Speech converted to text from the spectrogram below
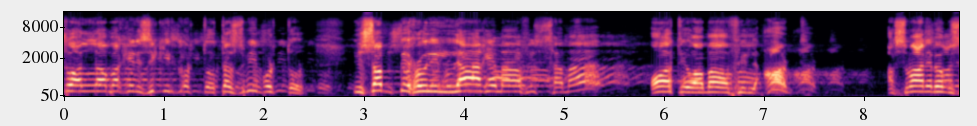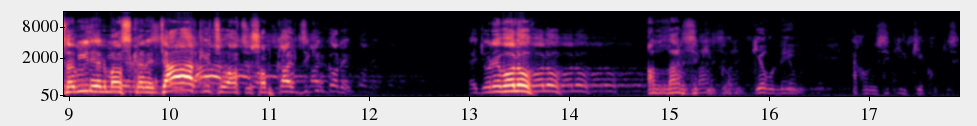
তো আল্লাহ পাকের জিকির করত তসবি পড়তো। আসমান এবং জমিনের মাঝখানে যা কিছু আছে, সব কাজ জিকির করে? জোরে বলো। আল্লাহর জিকির করে, কেউ নেই। এখন জিকির কে করছে?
